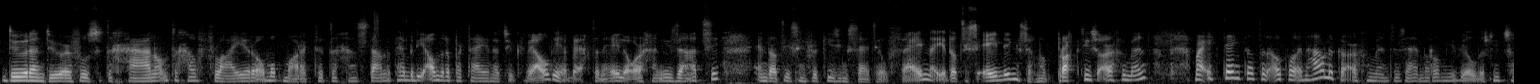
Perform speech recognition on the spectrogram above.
deur aan deur voor ze te gaan, om te gaan flyeren, om op markten te gaan staan. Dat hebben die andere partijen natuurlijk wel. Die hebben echt een hele organisatie en dat is in verkiezingstijd heel fijn. Nou ja, dat is één ding, zeg maar een praktisch argument. Maar ik denk dat er ook wel inhoudelijke argumenten zijn waarom je Wilders niet zo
